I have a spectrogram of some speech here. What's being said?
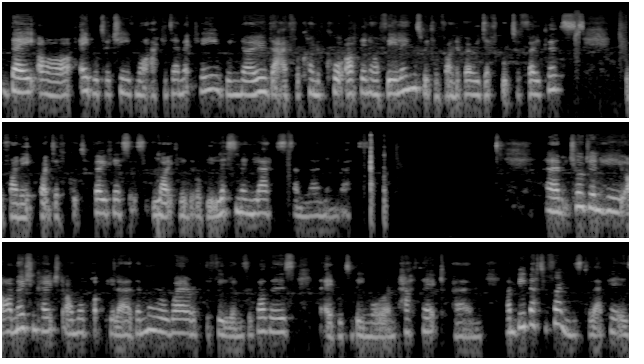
they are able to achieve more academically. We know that if we're kind of caught up in our feelings, we can find it very difficult to focus. If we're finding it quite difficult to focus, it's likely that we'll be listening less and learning less. Um, children who are emotion coached are more popular. They're more aware of the feelings of others. They're able to be more empathic um, and be better friends to their peers.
